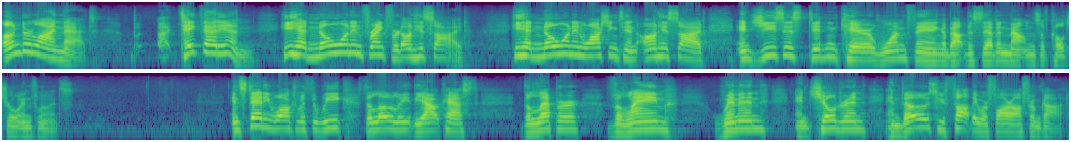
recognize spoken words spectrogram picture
Underline that. Uh, take that in. He had no one in Frankfurt on his side. He had no one in Washington on his side. And Jesus didn't care one thing about the seven mountains of cultural influence. Instead, he walked with the weak, the lowly, the outcast, the leper, the lame, women, and children, and those who thought they were far off from God.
